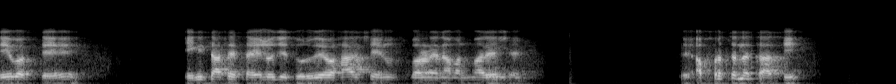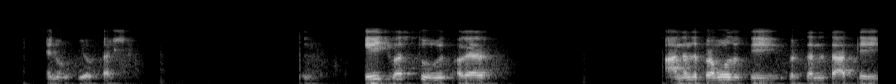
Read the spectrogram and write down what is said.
તે વખતે એની સાથે થયેલો જે દુર્વ્યવહાર છે, એનું સ્મરણ એના મનમાં રહેશે અપ્રસન્નતાથી એનો ઉપયોગ કરશે. એ જ વસ્તુ અગર આનંદ પ્રમોદથી, પ્રસન્નતાથી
